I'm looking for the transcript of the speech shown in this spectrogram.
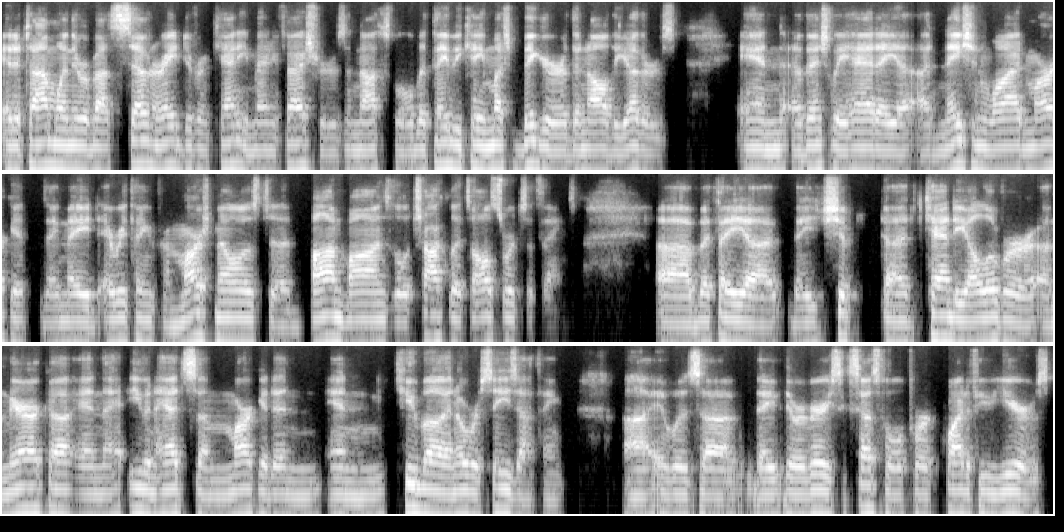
at a time when there were about seven or eight different candy manufacturers in Knoxville, but they became much bigger than all the others and eventually had a, a nationwide market. They made everything from marshmallows to bonbons, little chocolates, all sorts of things. Uh, but they uh, they shipped uh, candy all over America, and they even had some market in in Cuba and overseas. I think uh, it was uh, they they were very successful for quite a few years.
